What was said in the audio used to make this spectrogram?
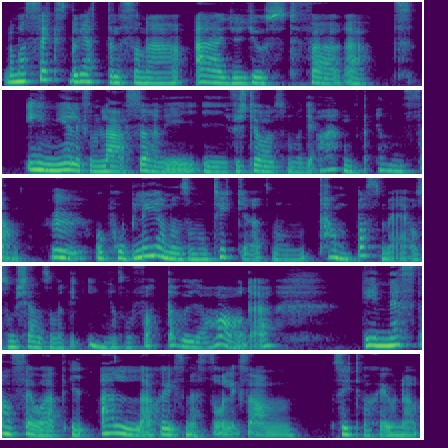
De här sex berättelserna är ju just för att inge liksom läsaren i, i förståelsen av att jag är inte ensam. Mm. Och problemen som man tycker att man tampas med och som känns som att det är ingen som fattar hur jag har det. Det är nästan så att i alla skilsmässor liksom, situationer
